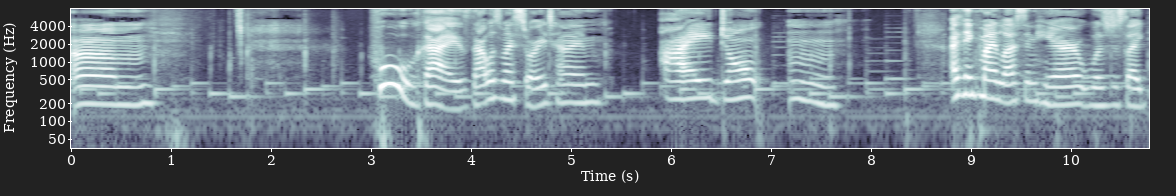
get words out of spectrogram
um whew guys that was my story time. I don't mm, I think my lesson here was just like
